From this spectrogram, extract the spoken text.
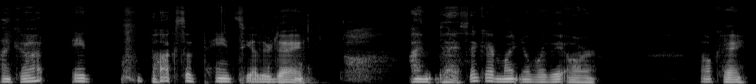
I got a box of paints the other day. I'm, I think I might know where they are. Okay.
